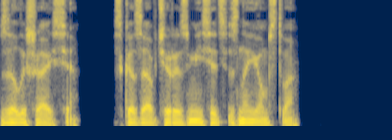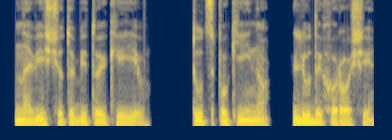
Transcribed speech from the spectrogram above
Залишайся, сказав через місяць знайомства. Навіщо тобі той Київ? Тут спокійно, люди хороші.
